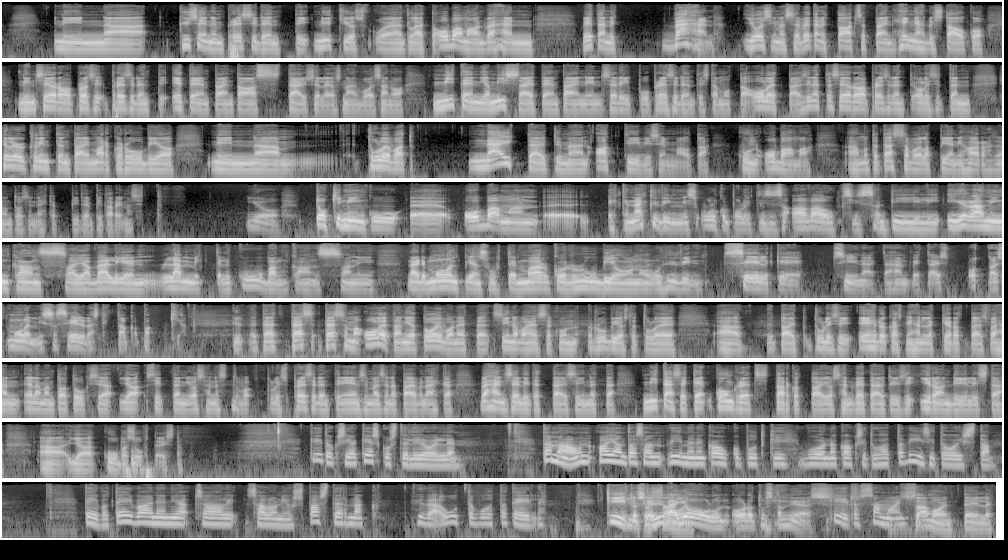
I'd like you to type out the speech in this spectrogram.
niin ää, kyseinen presidentti, nyt jos voi ajatella, että Obama on vähän vetänyt vähän joissakin se vetänyt taaksepäin, hengähdystauko, niin seuraava presidentti eteenpäin taas täysillä, jos näin voi sanoa. Miten ja missä eteenpäin, niin se riippuu presidentistä, mutta olettaisin, että seuraava presidentti oli sitten Hillary Clinton tai Marco Rubio, niin ähm, tulevat näyttäytymään aktiivisemmalta kuin Obama, äh, mutta tässä voi olla pieni harha, se on tosin ehkä pitempi tarina sitten. Joo, toki niin kuin, Obaman ehkä näkyvimmissä ulkopoliittisissa avauksissa diili Iranin kanssa ja välien lämmittely Kuuban kanssa, niin näiden molempien suhteen Marco Rubio on ollut hyvin selkeä siinä, että hän vetäisi, ottaisi molemmissa selvästi takapakkia. Kyllä, tässä, tässä mä oletan ja toivon, että siinä vaiheessa, kun Rubiosta tulee äh, tai tulisi ehdokas, niin hänelle kerrottaisiin vähän elämän totuuksia. Ja sitten, jos hänestä tulisi presidentti, niin ensimmäisenä päivänä ehkä vähän selitettäisiin, että mitä se konkreettisesti tarkoittaa, jos hän vetäytyisi Iran-diilistä äh, ja Kuubasuhteista. Kiitoksia keskustelijoille. Tämä on ajantasan viimeinen kaukkoputki vuonna 2015. Teivo Teivainen ja Charlie Salonius Pasternak, hyvää uutta vuotta teille. Kiitos, Kiitos ja hyvää samoin. joulun odotusta myös. Kiitos samoin. Samoin teille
